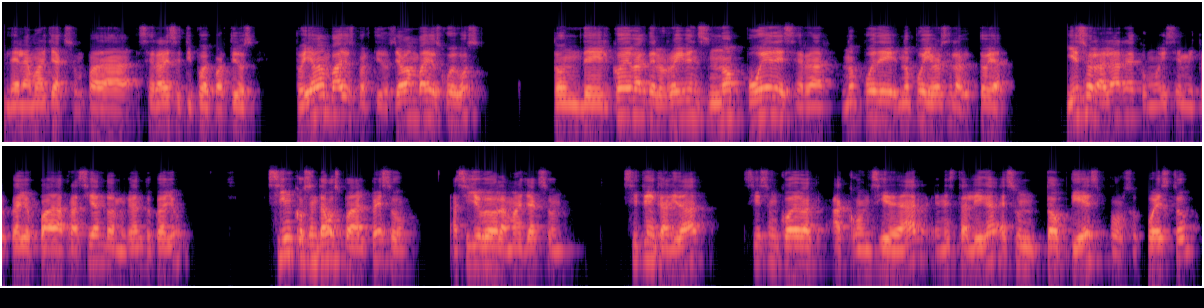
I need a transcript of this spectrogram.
de Lamar Jackson para cerrar ese tipo de partidos. Pero ya van varios partidos, ya van varios juegos donde el quarterback de los Ravens no puede cerrar, no puede, no puede llevarse la victoria. Y eso a la larga, como dice mi tocayo, parafraseando a mi gran tocayo, cinco centavos para el peso. Así yo veo a Lamar Jackson. Sí tiene calidad, sí es un quarterback a considerar en esta liga, es un top 10, por supuesto.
